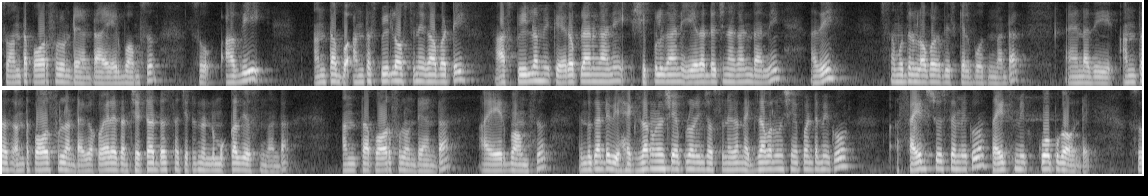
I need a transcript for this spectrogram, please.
సో అంత పవర్ఫుల్ ఉంటాయంట ఆ ఎయిర్ బాంబ్స్ సో అవి అంత అంత స్పీడ్లో వస్తున్నాయి కాబట్టి ఆ స్పీడ్లో మీకు ఏరోప్లేన్ కానీ షిప్పులు కానీ ఏదడ్డొచ్చినా కానీ దాన్ని అది సముద్రం లోపలికి తీసుకెళ్ళిపోతుందంట. అండ్ అది అంత అంత పవర్ఫుల్ అంట. అవి ఒకవేళ దాని చెట్టు అడ్డొస్తే ఆ చెట్టు రెండు ముక్కలు చేస్తుందంట. అంత పవర్ఫుల్ ఉంటాయంట ఆ ఎయిర్ బాంబ్స్ ఎందుకంటే ఇవి హెగ్జాగనల్ షేప్లో నుంచి వస్తున్నాయి కానీ హెగ్జాగనల్ షేప్ అంటే మీకు సైడ్స్ చూస్తే మీకు సైడ్స్ మీకు కోపుగా ఉంటాయి. సో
